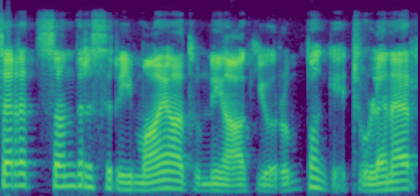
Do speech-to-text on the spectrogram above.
சரத் சந்திரசிறி மாயாதுண்ணி ஆகியோரும் பங்கேற்றுள்ளனர்.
